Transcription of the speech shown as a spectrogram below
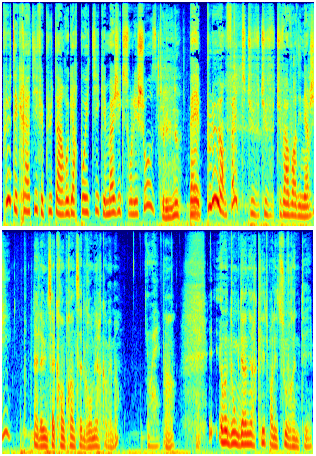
Plus tu es créatif et plus tu as un regard poétique et magique sur les choses, C'est lumineux. ben, plus en fait tu, tu, tu vas avoir d'énergie. Elle a une sacrée empreinte, cette grand-mère, quand même. hein. Ouais. Hein? Et, oh, donc, dernière clé, tu parlais de souveraineté.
